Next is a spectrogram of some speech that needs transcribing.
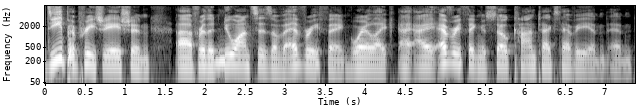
deep appreciation uh, for the nuances of everything. Where like I, I everything is so context heavy and and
